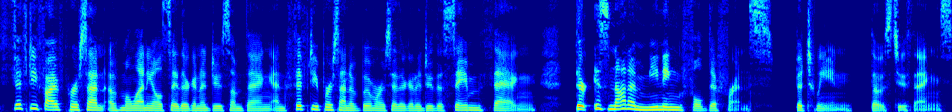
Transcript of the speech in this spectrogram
55% of millennials say they're going to do something and 50% of boomers say they're going to do the same thing, there is not a meaningful difference between those two things.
